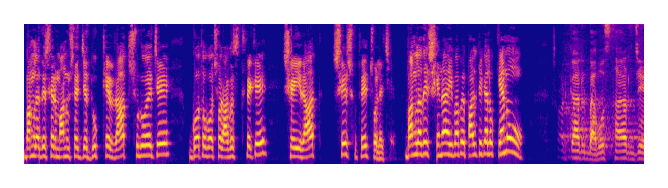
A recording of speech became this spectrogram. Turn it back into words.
বাংলাদেশের মানুষের যে দুঃখের রাত শুরু হয়েছে, গত বছর আগস্ট থেকে সেই রাত শেষ হতে চলেছে। বাংলাদেশ সেনা এইভাবে পাল্টে গেল কেন? সরকার ব্যবস্থার যে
